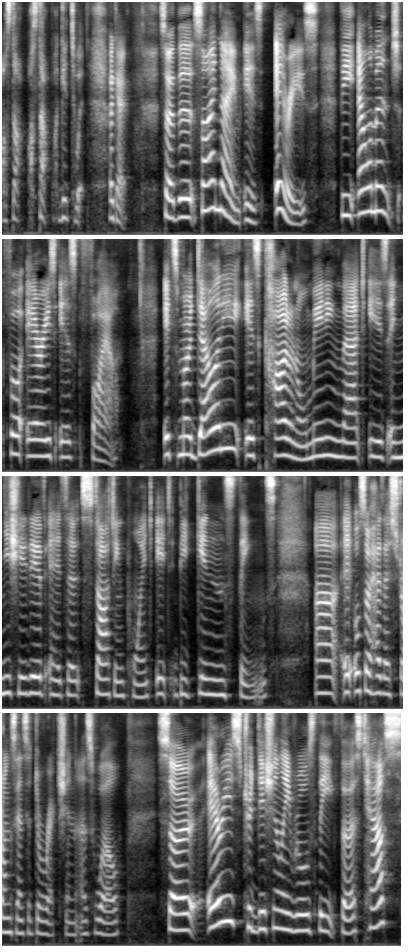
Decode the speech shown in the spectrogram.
I'll stop, I'll stop, I'll get to it. Okay, so the sign name is Aries. The element for Aries is fire. Its modality is cardinal, meaning that is initiative and it's a starting point. It begins things. Uh, it also has a strong sense of direction as well. So, Aries traditionally rules the first house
